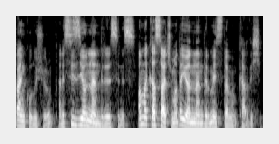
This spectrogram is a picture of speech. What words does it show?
Ben konuşurum. Hani siz yönlendirirsiniz. Ama kasa açmada yönlendirme istemem kardeşim.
